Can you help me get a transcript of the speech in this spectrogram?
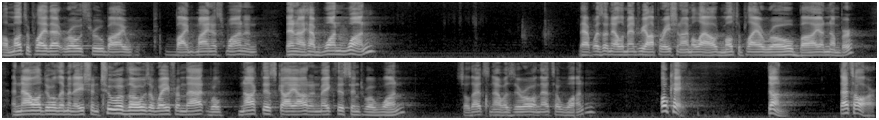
I'll multiply that row through by, by minus 1, and then I have 1, 1. That was an elementary operation I'm allowed. Multiply a row by a number. And now I'll do elimination. Two of those away from that will knock this guy out and make this into a 1. So that's now a 0 and that's a 1. Okay, done. That's R.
